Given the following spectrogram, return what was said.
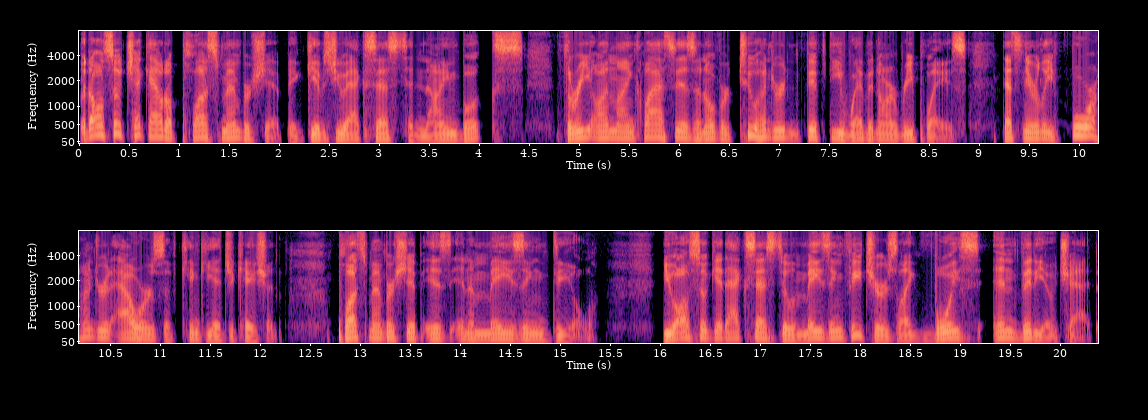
But also check out a Plus membership. It gives you access to nine books, three online classes, and over 250 webinar replays. That's nearly 400 hours of kinky education. Plus, membership is an amazing deal. You also get access to amazing features like voice and video chat.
